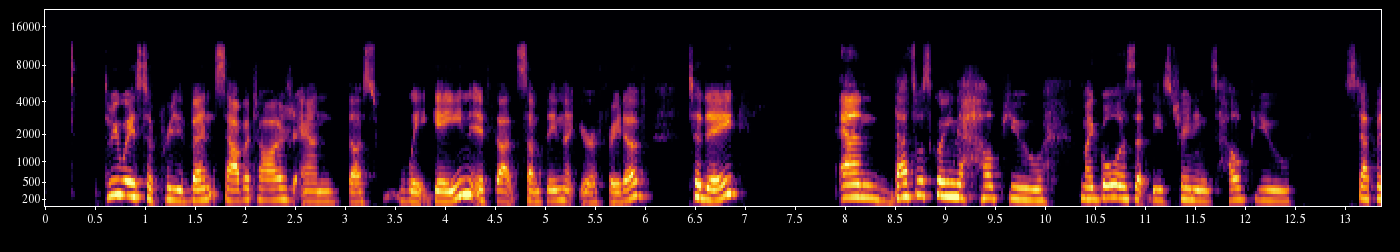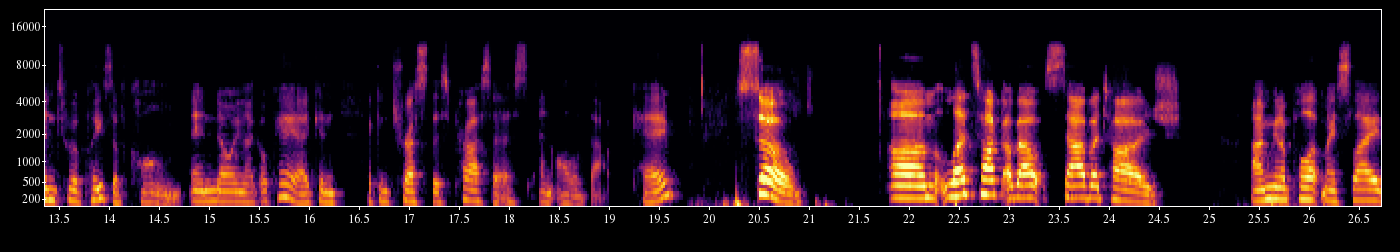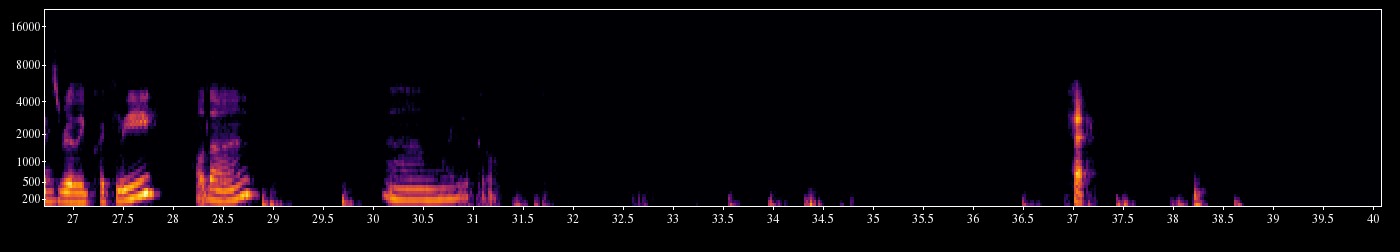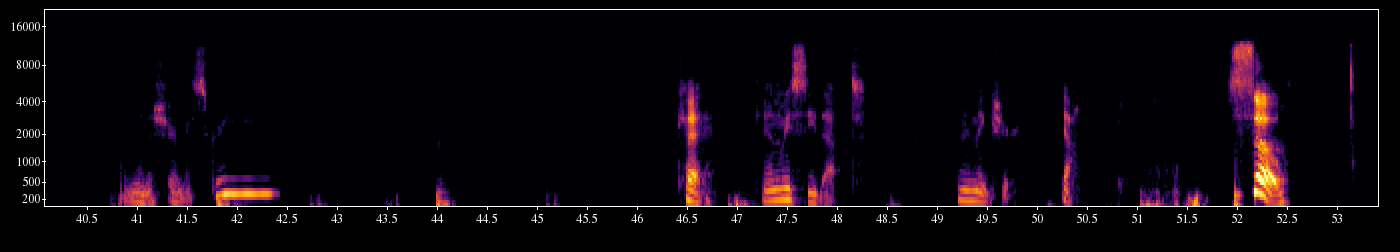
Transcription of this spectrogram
three ways to prevent sabotage and thus weight gain if that's something that you're afraid of today and that's what's going to help you my goal is that these trainings help you step into a place of calm and knowing like okay i can i can trust this process and all of that okay so um, let's talk about sabotage. I'm going to pull up my slides really quickly. Hold on. Um, where did it go? Okay. I'm going to share my screen. Okay. Can we see that? Let me make sure. Yeah. So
